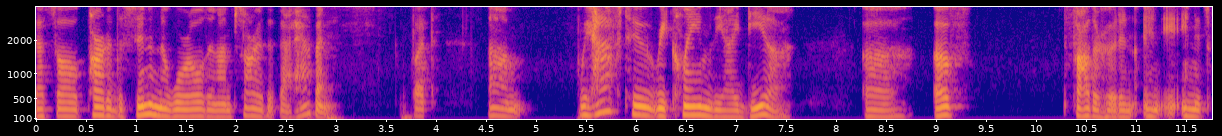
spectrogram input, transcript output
That's all part of the sin in the world, and I'm sorry that that happened. But um, we have to reclaim the idea uh, of fatherhood in, in, in its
